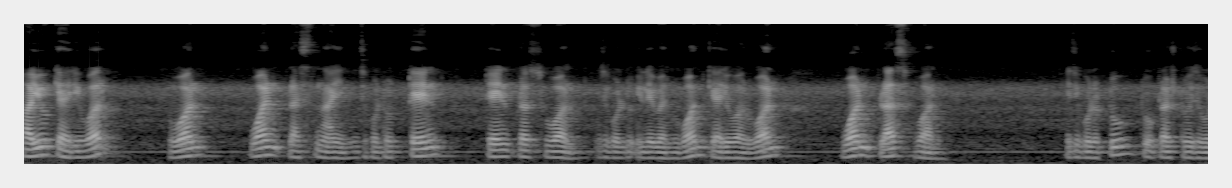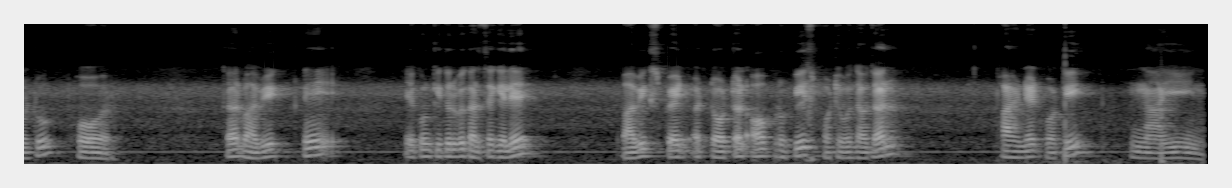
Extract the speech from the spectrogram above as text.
five carry over one one plus nine is equal to ten ten plus one is equal to eleven one carry over one one plus one is equal to two two plus two is equal to four तर भाविकने एकूण किती रुपये खर्च केले? भाविक spend a total of rupees forty one thousand five hundred forty nine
